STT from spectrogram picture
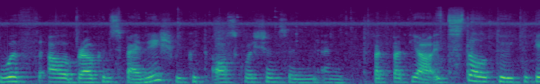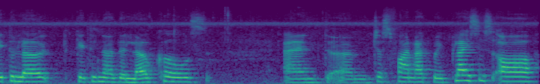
with our broken Spanish. We could ask questions and, and but but yeah, it's still to, to get to lo- get to know the locals and um, just find out where places are.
